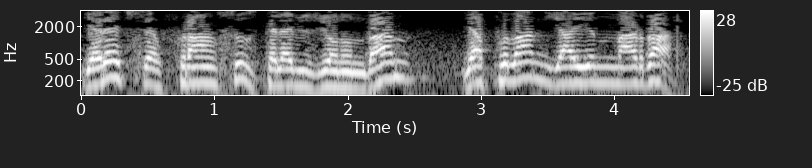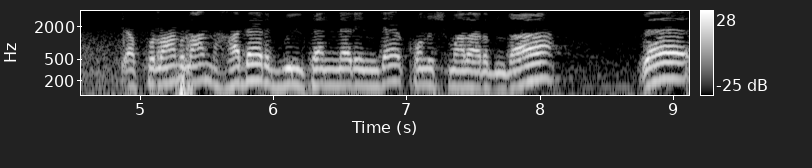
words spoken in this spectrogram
gerekse Fransız televizyonundan yapılan yayınlarda, yapılan haber bültenlerinde, konuşmalarında ve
